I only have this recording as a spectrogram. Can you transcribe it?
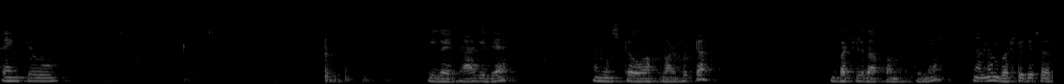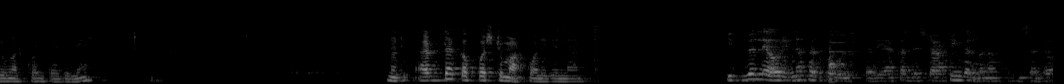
ಥ್ಯಾಂಕ್ ಯು ಈಗ ಇದಾಗಿದೆ. ನಾನು ಸ್ಟೋವ್ ಆಫ್ ಮಾಡಿಬಿಟ್ಟು ಬಟ್ಲಿಗೆ ಹಾಕ್ಕೊಂಡ್ಬಿಡ್ತೀನಿ. ನಾನು ಬಟ್ಲಿಗೆ ಸರ್ವ್ ಮಾಡ್ಕೊಳ್ತಾ ಇದ್ದೀನಿ. ನೋಡಿ, ಅರ್ಧ ಕಪ್ಪಷ್ಟು ಮಾಡ್ಕೊಂಡಿದ್ದೀನಿ ನಾನು. ಇದರಲ್ಲಿ ಅವ್ರು ಇನ್ನೂ ಸ್ವಲ್ಪ ಉಳಿಸ್ತಾರೆ. ಯಾಕಂದರೆ ಅಲ್ವಾ ನಾವು ತಿನ್ಸೋದು?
